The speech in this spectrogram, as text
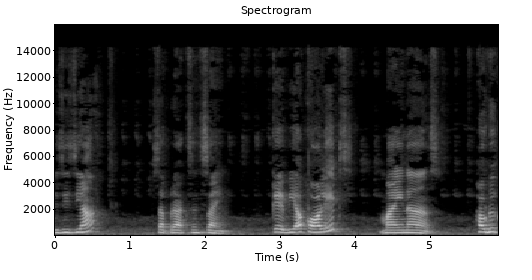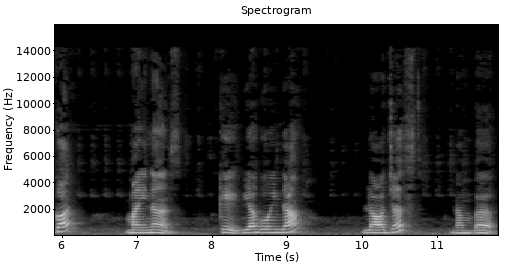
This is your subtraction sign. Okay, we are call it minus. How do you call? Minus. Okay, we are going the largest number.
